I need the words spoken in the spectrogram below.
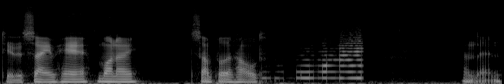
Do the same here, mono, sample and hold, and then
